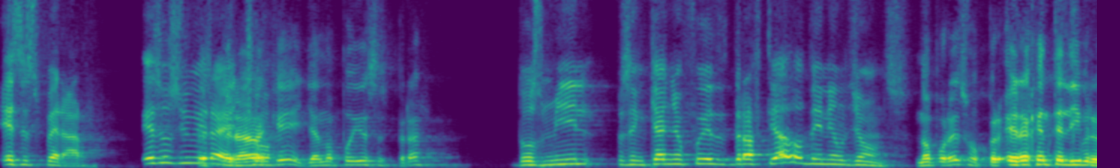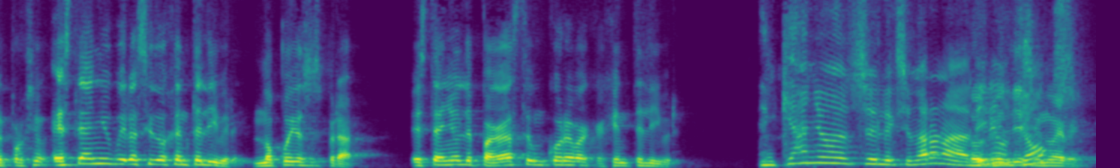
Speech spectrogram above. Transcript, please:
es esperar. Eso sí hubiera ¿Esperar hecho. qué? Ya no podías esperar. 2000, pues ¿en qué año fue drafteado Daniel Jones? No por eso, pero era gente libre. El próximo, este año hubiera sido gente libre. No podías esperar. Este año le pagaste un coreback a gente libre. ¿En qué año seleccionaron a Daniel 2019. Jones?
